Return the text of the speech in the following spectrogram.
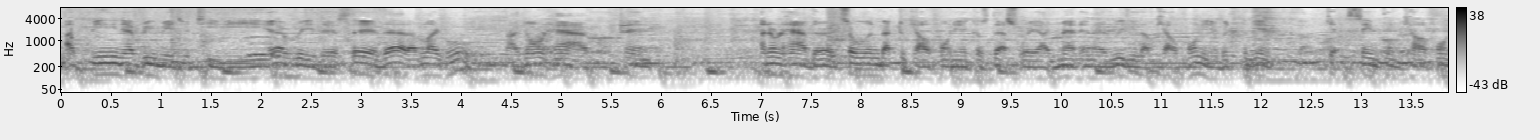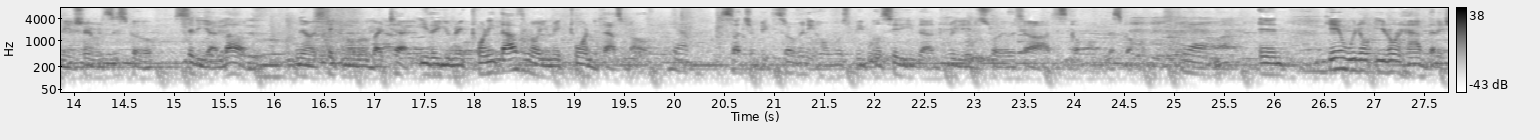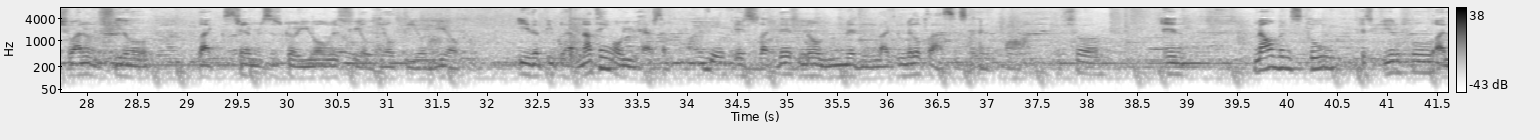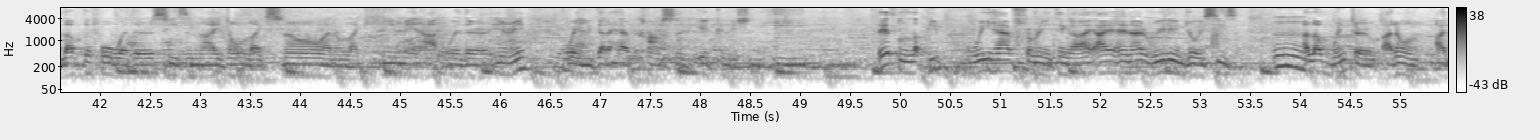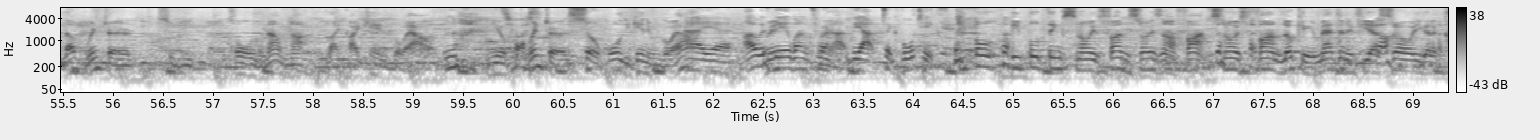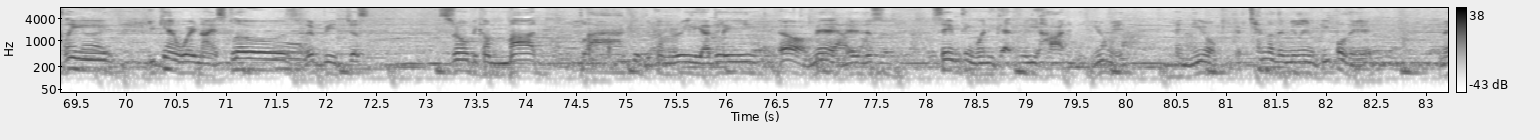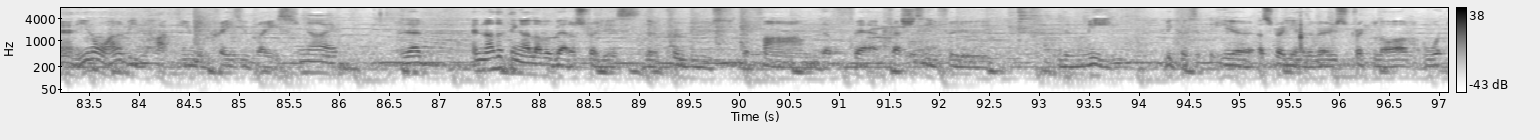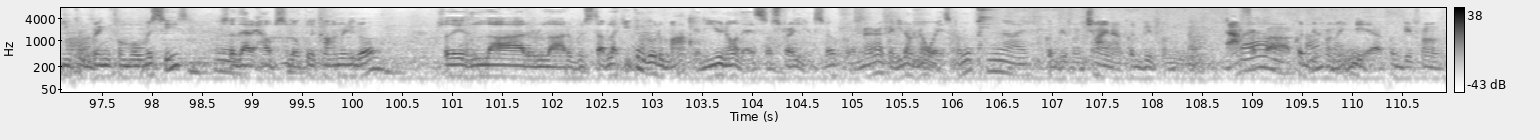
I've been in every major TV, every this, there, that. I'm like, oh, I don't have, and I don't have there. So we went back to California because that's where I met, and I really love California. But again, same thing, California, San Francisco, city I love. Now it's taken over by tech. Either you make twenty thousand or you make two hundred thousand dollars. Yeah. Such a big, so many homeless people, city that really destroyed. I was, ah, let's go home, let's go home. Yeah. And here we don't. You don't have that issue. I don't feel like San Francisco. You always feel guilty, or you know, either people have nothing or you have something. Yes. It's like there's no middle. Like the middle class is kind of gone. Sure. And Melbourne school is beautiful. I love the full weather season. I don't like snow. I don't like humid hot weather. Mean? Where you gotta have constant air conditioned heat. There's a lot of people. We have so many things. I, I and I really enjoy season. I love winter. I don't. I love winter to be cold enough. Not like I can't go out. No, you know, right. winter is so cold you can't even go out. Ah, yeah. I was I mean, there once for yeah. an, the Arctic vortex. people people think snow is fun. Snow is not fun. Snow is fun looking. Imagine if you have snow, you gotta clean. You can't wear nice clothes. It'd be just snow become mud, black. It become really ugly. Oh man, Yeah. it just same thing when it get really hot and humid. And New York, you have ten other million people there. Man, you don't want to be in a hot, humid, crazy place. no. That another thing I love about Australia is the produce, the farm, the fresh seafood, the meat. Because here Australia has a very strict law of what you can bring from overseas, so mm. that helps the local economy to grow. So there's a lot, a lot of good stuff. Like you can go to market, you know that it's Australian stuff. America, you don't know where it's coming from. No. Could be from China, could be from Africa, Wow, could be from. India, could be from,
